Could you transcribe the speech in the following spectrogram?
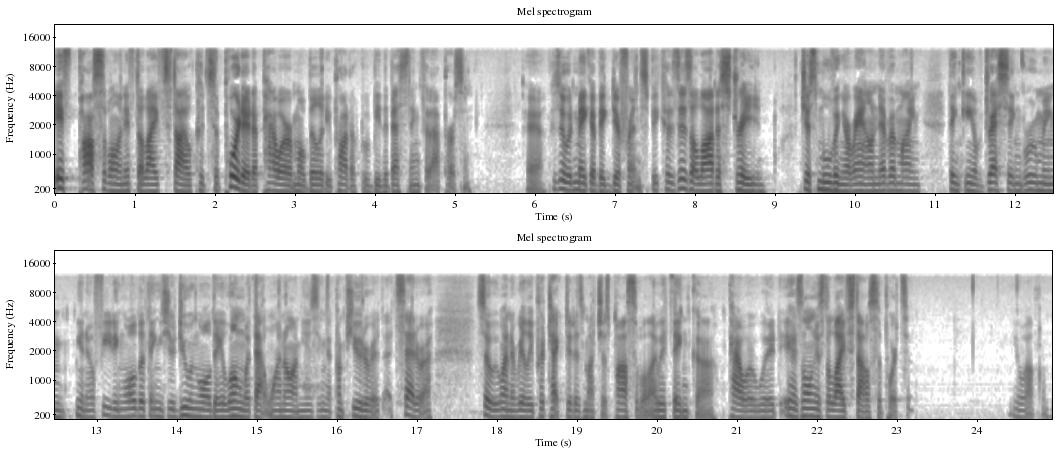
if possible and if the lifestyle could support it, a power mobility product would be the best thing for that person. Yeah, because it would make a big difference because there's a lot of strain just moving around, never mind thinking of dressing, grooming, you know, feeding, all the things you're doing all day long with that one arm, using the computer, et, et cetera. So we want to really protect it as much as possible. I would think uh, power would, as long as the lifestyle supports it. You're welcome.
